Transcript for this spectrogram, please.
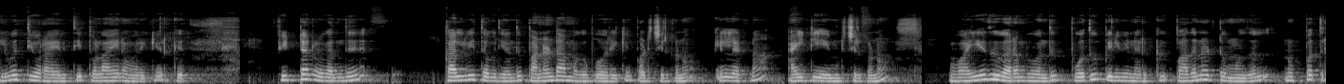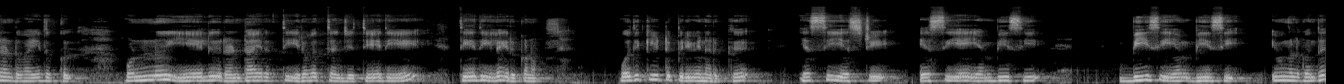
எழுபத்தி ஓராயிரத்தி தொள்ளாயிரம் வரைக்கும் இருக்குது ஃபிட்டர் வந்து கல்வி தகுதி வந்து பன்னெண்டாம் வகுப்பு வரைக்கும் படிச்சிருக்கணும். இல்லட்னா ஐடிஐ முடிச்சிருக்கணும். வயது வரம்பு வந்து பொது பிரிவினருக்கு பதினெட்டு முதல் முப்பத்தி ரெண்டு வயதுக்குள் ஒன்று ஏழு ரெண்டாயிரத்தி இருபத்தஞ்சி தேதியை தேதியில் இருக்கணும். ஒதுக்கீட்டு பிரிவினருக்கு SC ST SCA MBC BCM BC இவங்களுக்கு வந்து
